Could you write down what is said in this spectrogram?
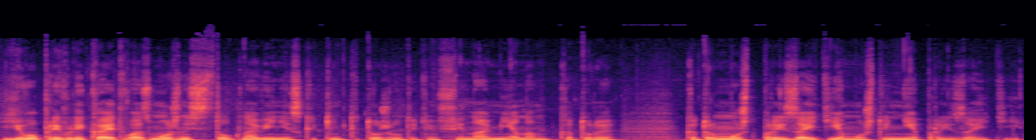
его привлекает возможность столкновения с каким-то тоже вот этим феноменом, которое, который может произойти, а может и не произойти.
